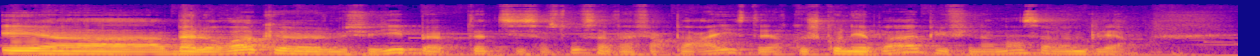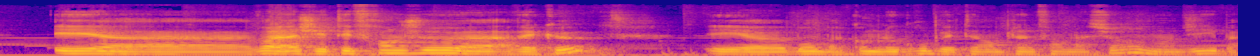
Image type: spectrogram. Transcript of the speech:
Et euh, bah, le rock, euh, je me suis dit, bah, peut-être si ça se trouve, ça va faire pareil, c'est-à-dire que je connais pas, et puis finalement, ça va me plaire. Et euh, voilà, j'ai été franc jeu avec eux. Et euh, bon, bah, comme le groupe était en pleine formation, ils m'ont dit, bah,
